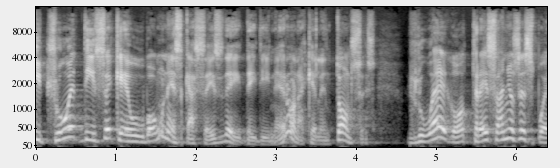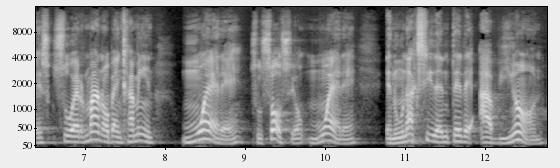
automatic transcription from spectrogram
Y Truett dice que hubo una escasez de, dinero en aquel entonces. Luego, tres años después, su hermano Benjamín muere, su socio muere en un accidente de avión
